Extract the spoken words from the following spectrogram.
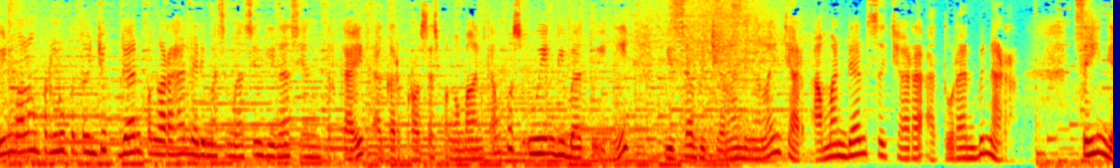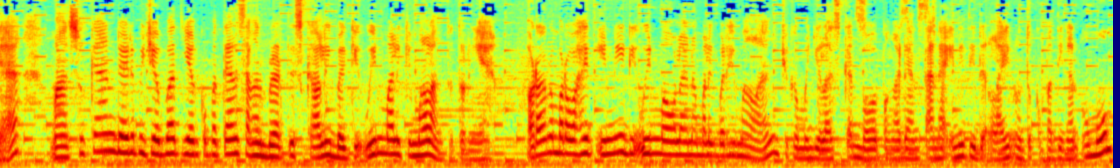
UIN Malang perlu petunjuk dan pengarahan dari masing-masing dinas yang terkait agar proses pengembangan kampus UIN di Batu ini bisa berjalan dengan lancar, aman dan secara aturan benar. Sehingga masukan dari pejabat yang kompeten sangat berarti sekali bagi UIN Maliki Malang tuturnya. Orang nomor wahid ini di UIN Maulana Malik Ibrahim Malang juga menjelaskan bahwa pengadaan tanah ini tidak lain untuk kepentingan umum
